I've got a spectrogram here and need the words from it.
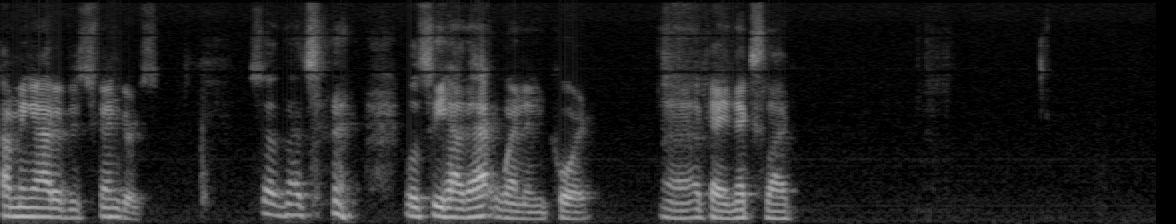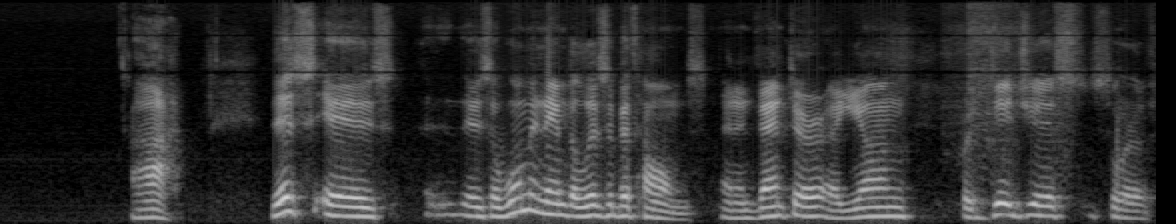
coming out of his fingers. So that's, we'll see how that went in court. Uh, okay, next slide. Ah, this is, there's a woman named Elizabeth Holmes, an inventor, a young prodigious, sort of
